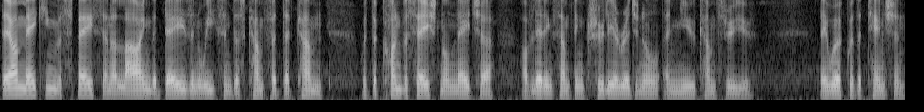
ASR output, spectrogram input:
They are making the space and allowing the days and weeks and discomfort that come with the conversational nature of letting something truly original and new come through you. They work with attention,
